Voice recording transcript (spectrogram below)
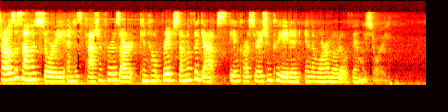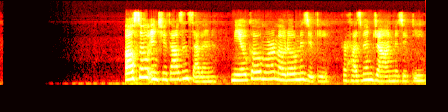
Charles Isamu's story and his passion for his art can help bridge some of the gaps the incarceration created in the Morimoto family story. Also in 2007, Miyoko Morimoto Mizuki, her husband John Mizuki,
